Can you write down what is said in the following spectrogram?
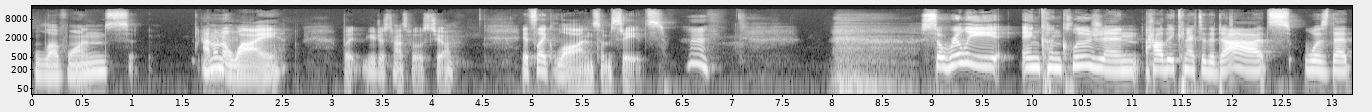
loved ones. I don't know mm-hmm. why, but you're just not supposed to. It's like law in some states. Hmm. So, really, in conclusion, how they connected the dots was that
